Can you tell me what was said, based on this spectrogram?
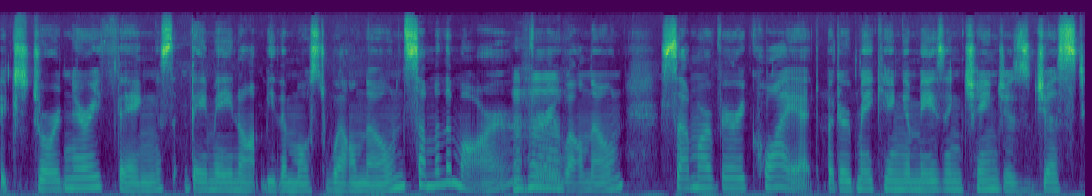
extraordinary things. They may not be the most well known. Some of them are very well known. Some are very quiet, but are making amazing changes just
